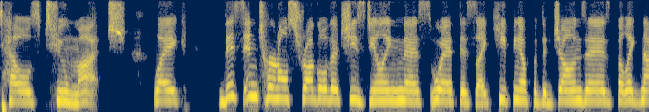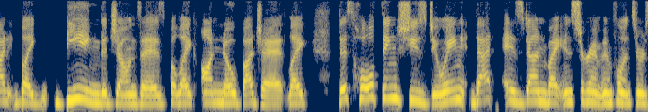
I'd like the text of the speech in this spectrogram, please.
tells too much. Like this internal struggle that she's dealing this with is like keeping up with the Joneses, but like not like being the Joneses, but like on no budget. Like this whole thing she's doing that is done by Instagram influencers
